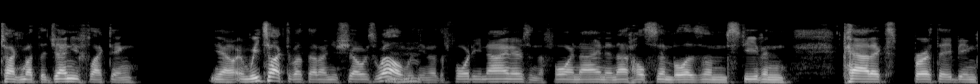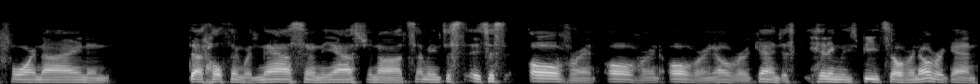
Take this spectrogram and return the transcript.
talking about the genuflecting, you know, and we talked about that on your show as well mm-hmm. with, you know, the 49ers and the 4 9 and that whole symbolism, Stephen Paddock's birthday being 4 9 and that whole thing with NASA and the astronauts. I mean, just it's just over and over and over and over again, just hitting these beats over and over again.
